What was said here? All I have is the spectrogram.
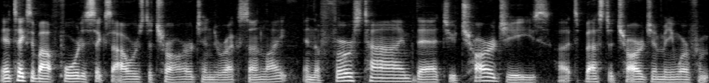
And it takes about four to six hours to charge in direct sunlight. And the first time that you charge these, uh, it's best to charge them anywhere from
